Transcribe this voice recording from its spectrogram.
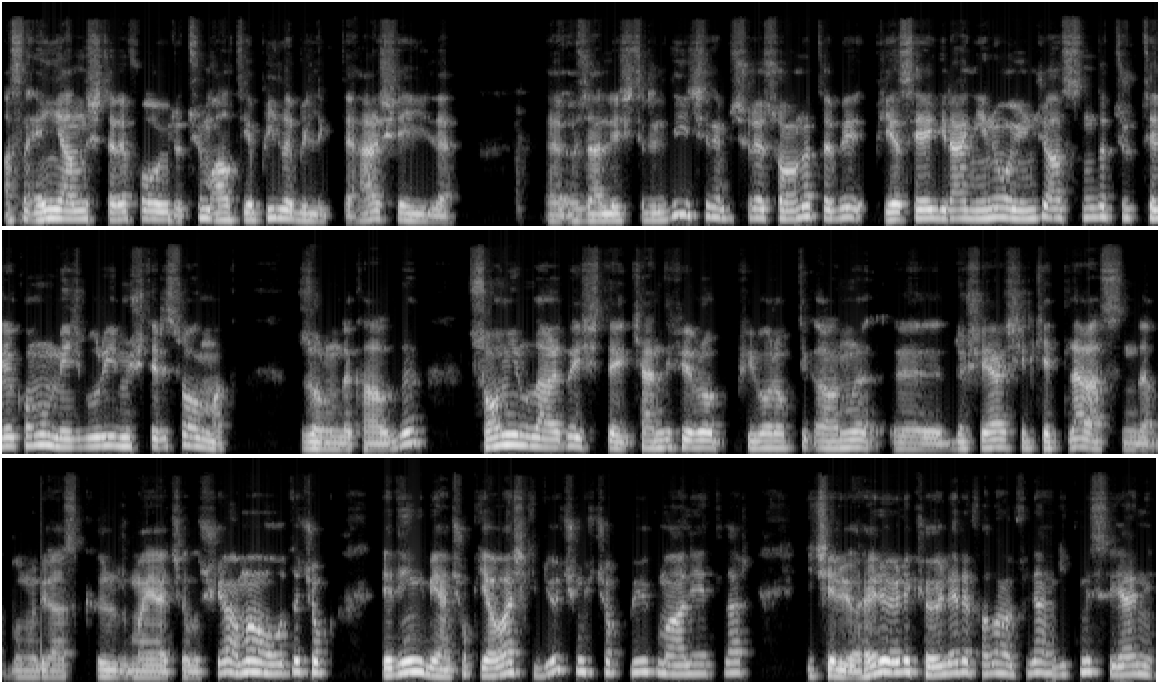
aslında en yanlış tarafı oydu. Tüm altyapıyla birlikte her şeyiyle e, özelleştirildiği için bir süre sonra tabii piyasaya giren yeni oyuncu aslında Türk Telekom'un mecburi müşterisi olmak zorunda kaldı. Son yıllarda işte kendi fiber, fiber optik ağını e, döşeyen şirketler aslında bunu biraz kırmaya çalışıyor ama o da çok dediğin gibi yani çok yavaş gidiyor çünkü çok büyük maliyetler içeriyor. Hele öyle köylere falan filan gitmesi yani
